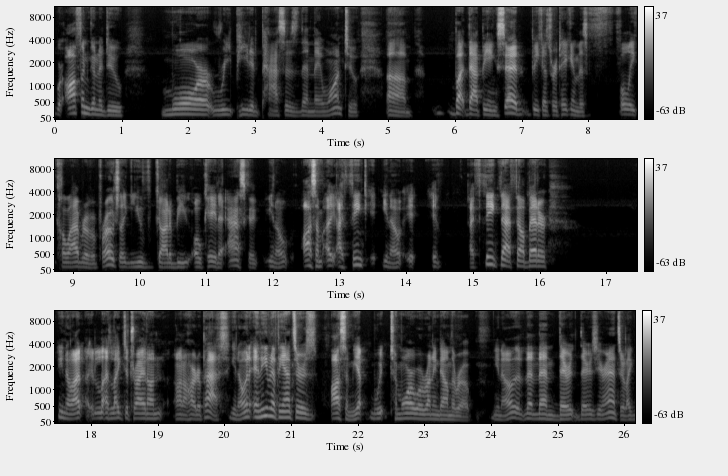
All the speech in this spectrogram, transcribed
we're often gonna do more repeated passes than they want to. Um, but that being said because we're taking this fully collaborative approach like you've got to be okay to ask you know awesome i, I think you know it, it i think that felt better. You know, I, I'd like to try it on on a harder pass, you know, and, and even if the answer is awesome, yep, we, tomorrow we're running down the rope, you know, then then there there's your answer. Like,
